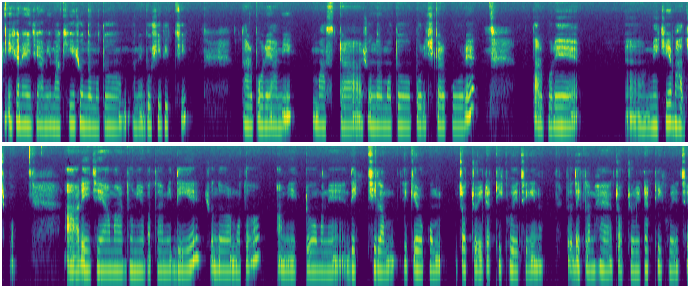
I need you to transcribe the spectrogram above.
এখানে এই যে আমি মাখিয়ে সুন্দর মতো মানে বসিয়ে দিচ্ছি। তারপরে আমি মাছটা সুন্দর মতো পরিষ্কার করে তারপরে মেখে ভাজবো। আর এই যে আমার ধনিয়া পাতা আমি দিয়ে সুন্দর মতো আমি একটু মানে দেখছিলাম যে কীরকম চচ্চড়িটা ঠিক হয়েছে কি না তো দেখলাম হ্যাঁ চচ্চড়িটা ঠিক হয়েছে।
